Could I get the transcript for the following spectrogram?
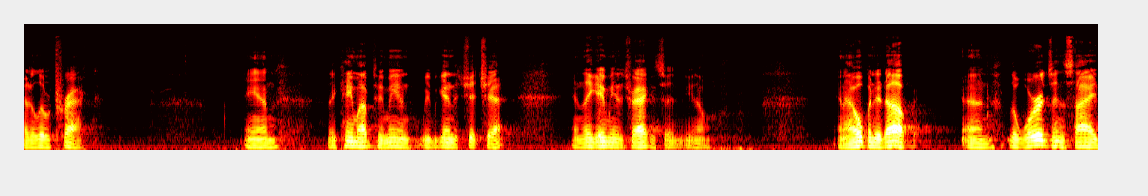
had a little tract, and they came up to me and we began to chit chat. And they gave me the track and said, you know, and I opened it up, and the words inside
